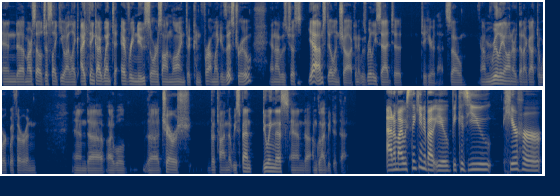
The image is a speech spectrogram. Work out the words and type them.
and uh, Marcel, just like you, I like. I think I went to every news source online to confirm. I'm like, is this true? And I was just, yeah, I'm still in shock, and it was really sad to to hear that. So I'm really honored that I got to work with her, and and uh, I will uh, cherish the time that we spent doing this, and uh, I'm glad we did that. Adam, I was thinking about you because you hear her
